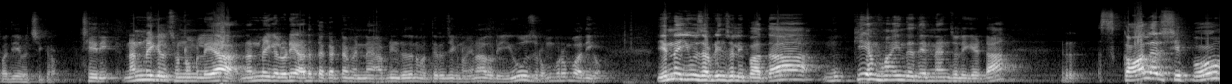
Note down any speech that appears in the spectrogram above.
பதிய வச்சுக்கிறோம். சரி நன்மைகள் சொன்னோம் இல்லையா? நன்மைகளுடைய அடுத்த கட்டம் என்ன அப்படின்றத நம்ம தெரிஞ்சுக்கணும். ஏன்னா அதோடைய யூஸ் ரொம்ப ரொம்ப அதிகம். என்ன யூஸ் அப்படின்னு சொல்லி பார்த்தா முக்கியம் வாய்ந்தது என்னன்னு சொல்லி கேட்டால் ஸ்காலர்ஷிப்பும்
